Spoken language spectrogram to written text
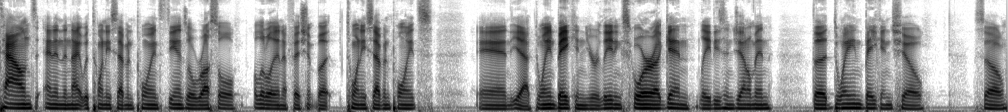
Towns and in the night with 27 points, D'Angelo Russell a little inefficient, but 27 points. And yeah, Dwayne Bacon, your leading scorer again, ladies and gentlemen, the Dwayne Bacon show. So,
